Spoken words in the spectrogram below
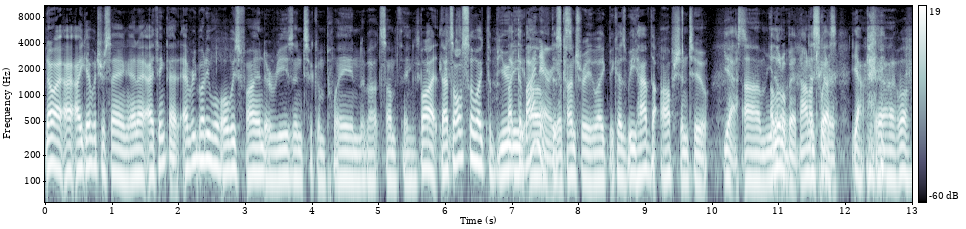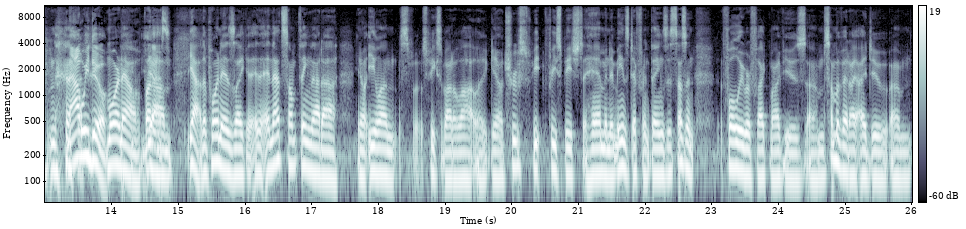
No, I, I- get what you're saying, and I, I think that everybody will always find a reason to complain about something. But that's also like the beauty the binary, of this it's- country, like because we have the option to. Yes. um, you A little bit, not on Twitter. Yeah, yeah. Well, Now we do. more now. But Yes. um, yeah, the point is like, and, and that's something that uh, you know Elon sp- speaks about a lot. Like you know, true spe- free speech to him, and it means different things. This doesn't fully reflect my views. Um, some of it I, I do, um,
